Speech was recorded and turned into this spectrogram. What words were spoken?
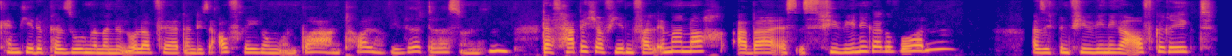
kennt jede Person, wenn man in Urlaub fährt, dann diese Aufregung und boah, und toll, wie wird das? Und hm. das habe ich auf jeden Fall immer noch, aber es ist viel weniger geworden. Also ich bin viel weniger aufgeregt,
